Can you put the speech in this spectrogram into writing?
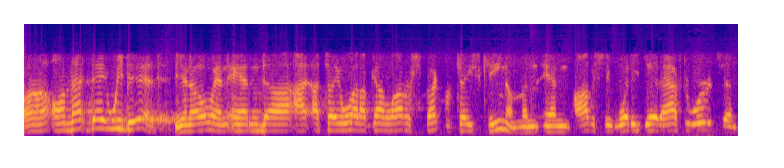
Uh, on that day, we did, you know, and and uh, I, I tell you what, I've got a lot of respect for Case Keenum, and and obviously what he did afterwards, and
